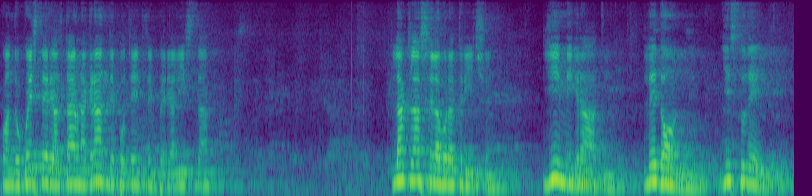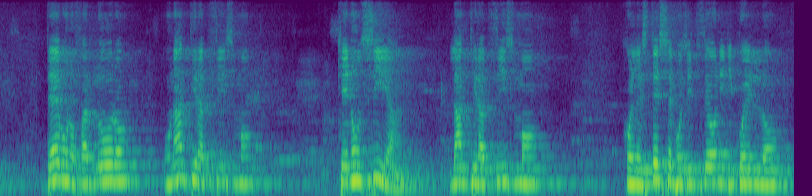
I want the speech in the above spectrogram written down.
quando questa in realtà è una grande potenza imperialista? La classe lavoratrice, gli immigrati, le donne, gli studenti devono far loro un antirazzismo che non sia l'antirazzismo con le stesse posizioni di quello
